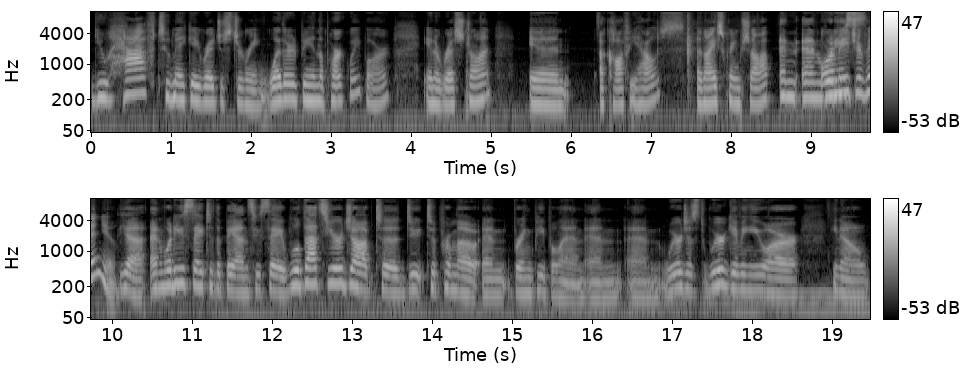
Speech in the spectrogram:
you have to make a registering, whether it be in the Parkway Bar, in a restaurant, in a coffee house, an ice cream shop, And and or a you major s- venue. Yeah, and what do you say to the bands who say, "Well, that's your job to do to promote and bring people in, and and we're just we're giving you our, you know,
